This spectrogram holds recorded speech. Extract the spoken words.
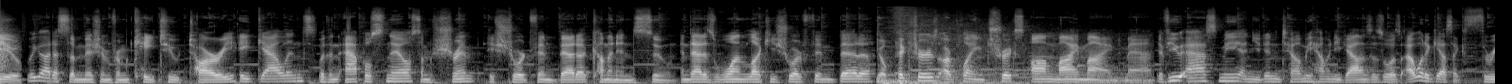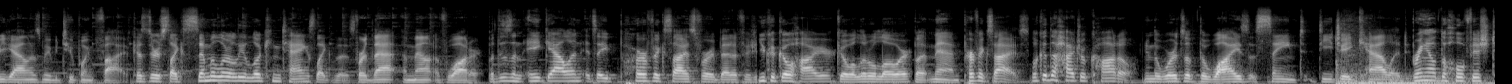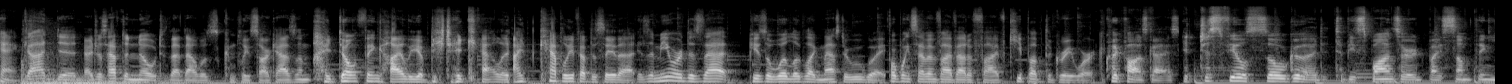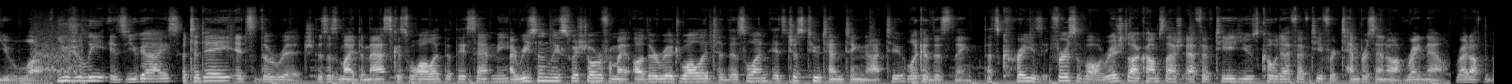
view. We got a submission from K2 Tari, 8 gallons, with an apple snail, some shrimp, a short fin betta coming in soon. And that is one lucky short fin betta. Yo, pictures are playing tricks on my mind, man. If you asked me and you didn't tell me how many gallons this was, I would have guessed like 3 gallons, maybe 2.5. Because there's like similarly looking tanks like this for that amount of water. But this is an 8 gallon, it's a perfect size for a betta fish. You could go higher, go a little lower, but man, perfect size. Look at the hydrocotyle. In the words of the wise saint, DJ Khaled, bring out the whole fish tank. God did. I just have to note that that was complete sarcasm. I don't think highly of DJ Khaled. I can't believe I have to say that. Is it me or does that piece of wood look like Master Oogway? 4.75 out of 5. Keep up the great work. Quick pause, guys. It just feels so good to be sponsored by something you love. Usually it's you guys, but today it's The Ridge. This is my Damascus wallet that they sent me. I recently switched over from my other Ridge wallet to this one. It's just too tempting not to. Look at this thing. That's crazy. First of all, ridge.com slash FFT. Use code FFT for 10% off right now, right off the bat.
